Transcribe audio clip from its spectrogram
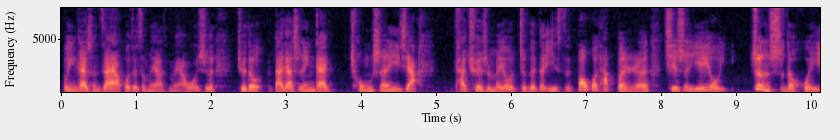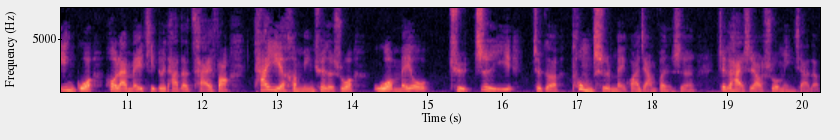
不应该存在啊，或者怎么样怎么样。我是觉得大家是应该重申一下，他确实没有这个的意思。包括他本人其实也有正式的回应过，后来媒体对他的采访，他也很明确的说，我没有去质疑这个痛斥梅花奖本身，这个还是要说明一下的。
